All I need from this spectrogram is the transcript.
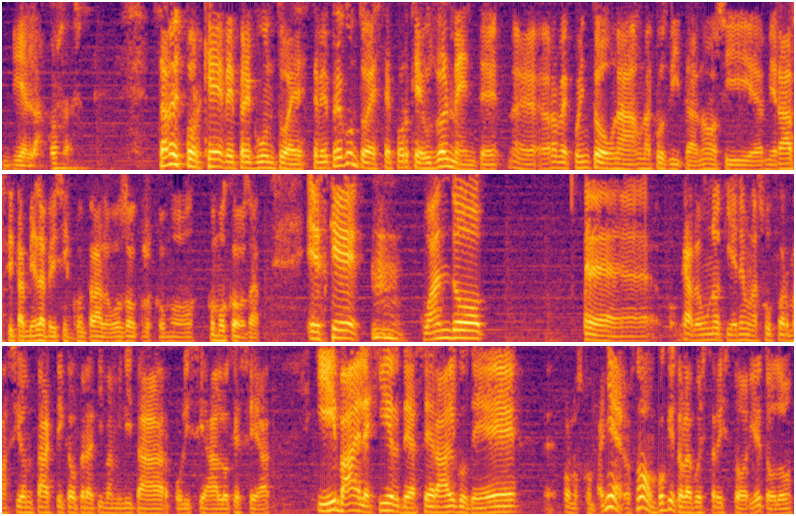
bien las cosas. ¿Sabes por qué me pregunto este? Me pregunto este porque usualmente, eh, ahora me cuento una, una cosita, ¿no? Si eh, también la habéis encontrado vosotros como, como cosa. Es que cuando eh, cada uno tiene una su formación táctica, operativa, militar, policial, lo que sea, y va a elegir de hacer algo de, eh, por los compañeros, ¿no? Un poquito la vuestra historia y todo.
